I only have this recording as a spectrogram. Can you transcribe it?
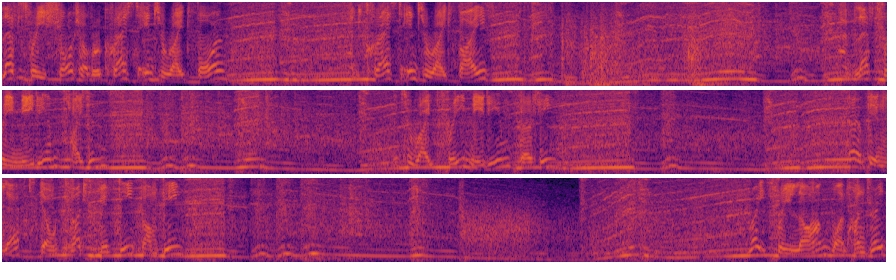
Left 3 short over crest into right 4. And crest into right 5. And left 3 medium tightens. Into right 3 medium 30. Hairpin left, don't cut, 50, bumpy. Right 3 long, 100.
